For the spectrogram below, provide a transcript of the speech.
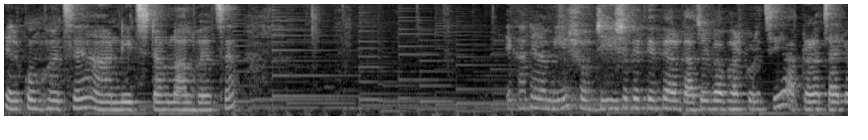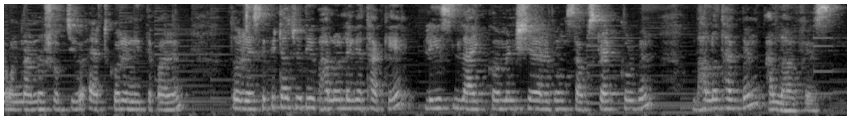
এরকম হয়েছে আর নিচটাও লাল হয়েছে। এখানে আমি সবজি হিসেবে পেঁপে আর গাজর ব্যবহার করেছি। আপনারা চাইলে অন্যান্য সবজিও অ্যাড করে নিতে পারেন। তো রেসিপিটা যদি ভালো লেগে থাকে প্লিজ লাইক কমেন্ট শেয়ার এবং সাবস্ক্রাইব করবেন। ভালো থাকবেন। আল্লাহ হাফেজ।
